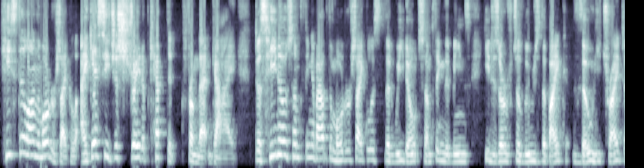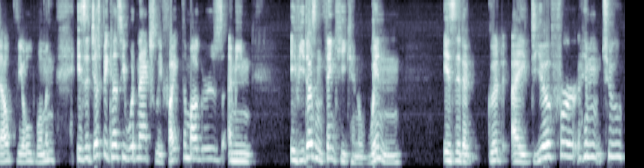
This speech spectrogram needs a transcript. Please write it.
He's still on the motorcycle. I guess he just straight up kept it from that guy. Does he know something about the motorcyclist that we don't? Something that means he deserves to lose the bike, though he tried to help the old woman? Is it just because he wouldn't actually fight the muggers? I mean, if he doesn't think he can win, is it a good idea for him to...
